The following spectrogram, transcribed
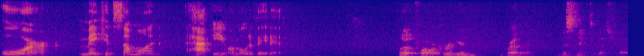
or making someone happy or motivated. For, for our Caribbean brethren listening to this show,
